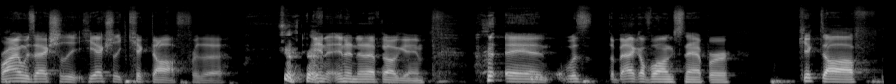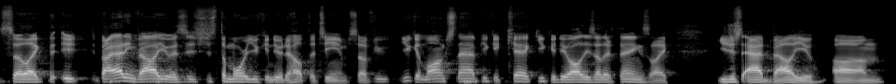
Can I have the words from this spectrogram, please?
Brian was actually he actually kicked off for the in, in an NFL game. and was the backup long snapper, kicked off. So like the, it, by adding value is it's just the more you can do to help the team. So if you you can long snap, you could kick, you could do all these other things. Like you just add value. Um,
